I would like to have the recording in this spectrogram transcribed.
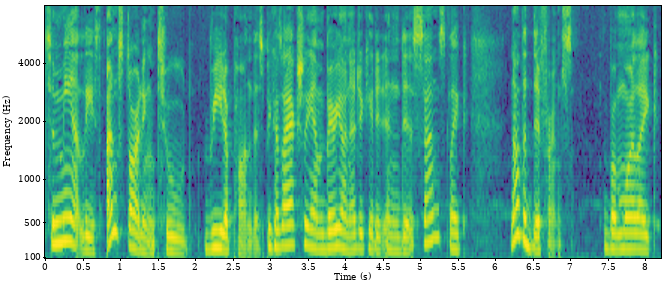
to me at least I'm starting to read upon this because I actually am very uneducated in this sense like not the difference but more like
